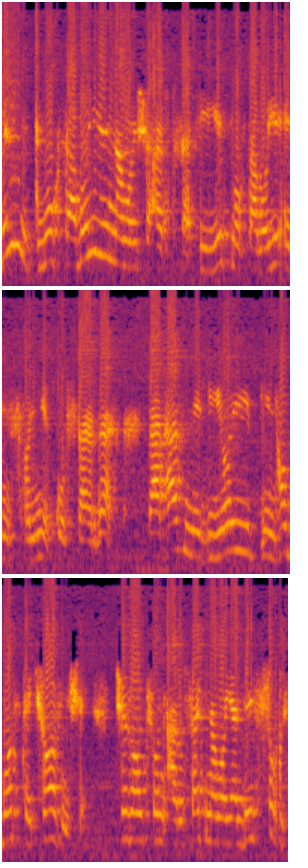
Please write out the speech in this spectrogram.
ببینید محتوای نمایش عروسکی یک محتوای انسانی گسترده است. در هر مدیایی اینها باز تکرار میشه. چرا؟ چون عروسک نماینده صلح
